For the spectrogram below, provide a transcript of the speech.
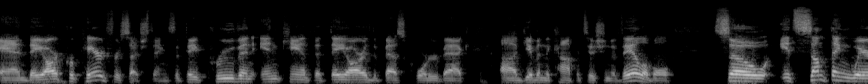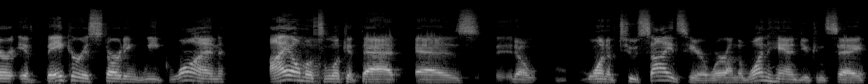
and they are prepared for such things, that they've proven in camp that they are the best quarterback uh, given the competition available. So it's something where if Baker is starting week one, I almost look at that as, you know, one of two sides here, where on the one hand, you can say,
